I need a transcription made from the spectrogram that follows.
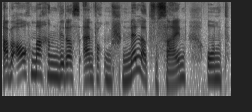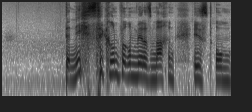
Aber auch machen wir das einfach, um schneller zu sein. Und der nächste Grund, warum wir das machen, ist, um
